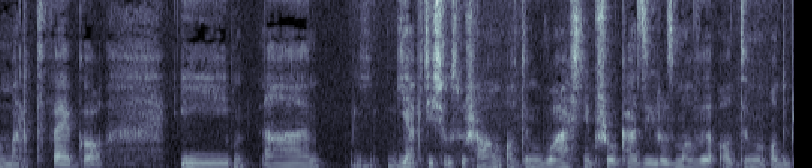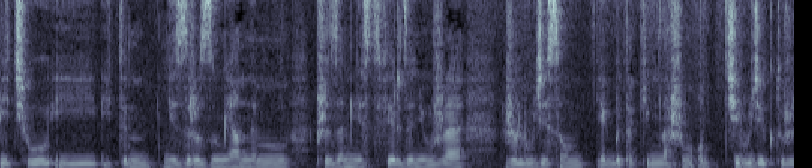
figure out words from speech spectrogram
martwego. I a, ja gdzieś usłyszałam o tym właśnie przy okazji rozmowy o tym odbiciu i, i tym niezrozumianym przeze mnie stwierdzeniu, że że ludzie są jakby takim naszym, ci ludzie, którzy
